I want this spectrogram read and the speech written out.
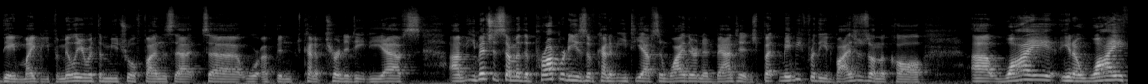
they might be familiar with the mutual funds that uh, were, have been kind of turned into ETFs. Um, you mentioned some of the properties of kind of ETFs and why they're an advantage, but maybe for the advisors on the call, uh, why you know why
